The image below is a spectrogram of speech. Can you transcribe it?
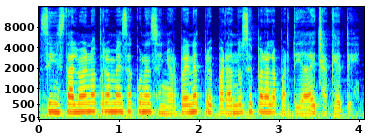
se instaló en otra mesa con el señor Bennett preparándose para la partida de chaquete.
